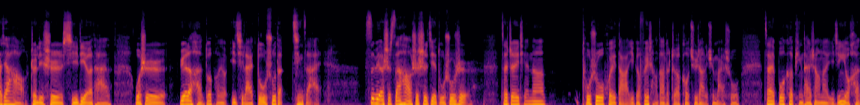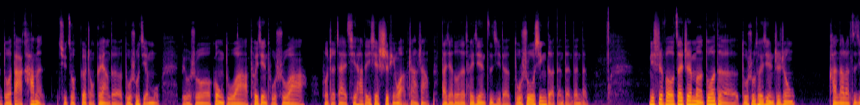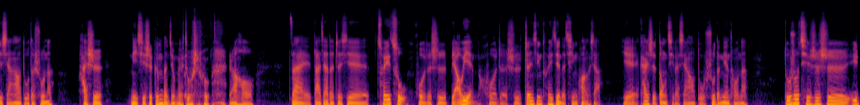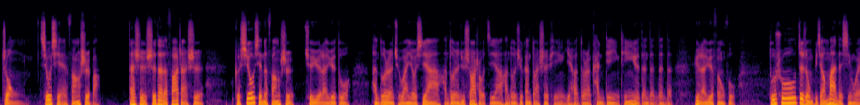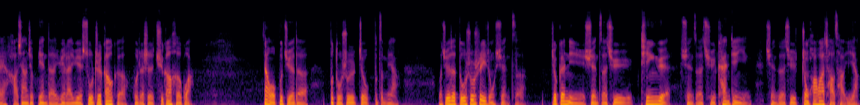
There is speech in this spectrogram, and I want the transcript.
大家好，这里是席地而谈，我是约了很多朋友一起来读书的金仔。四月二十三号是世界读书日，在这一天呢，图书会打一个非常大的折扣，去让你去买书。在播客平台上呢，已经有很多大咖们去做各种各样的读书节目，比如说共读啊、推荐图书啊，或者在其他的一些视频网站上，大家都在推荐自己的读书心得等等等等。你是否在这么多的读书推荐之中，看到了自己想要读的书呢？还是你其实根本就没读书，然后在大家的这些催促，或者是表演，或者是真心推荐的情况下，也开始动起了想要读书的念头呢？读书其实是一种休闲方式吧，但是时代的发展是，可休闲的方式却越来越多。很多人去玩游戏啊，很多人去刷手机啊，很多人去看短视频，也很多人看电影、听音乐等等等等，越来越丰富。读书这种比较慢的行为，好像就变得越来越束之高阁，或者是曲高和寡。但我不觉得不读书就不怎么样，我觉得读书是一种选择，就跟你选择去听音乐、选择去看电影、选择去种花花草草一样，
